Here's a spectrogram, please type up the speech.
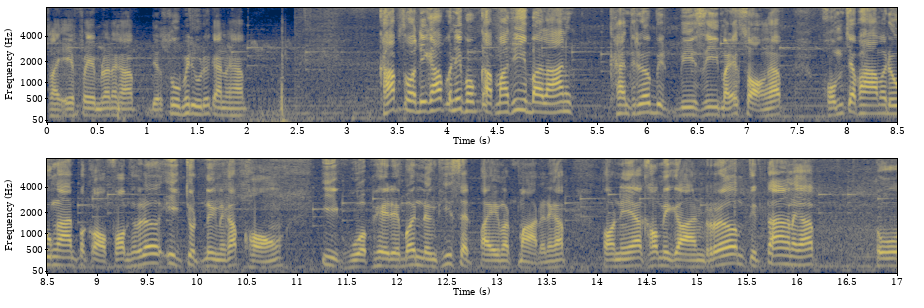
ใส่เอเฟรมแล้วนะครับ เดี๋ยวซูมให้ดูด้วยกันนะครับ ครับสวัสดีครับ วันนี้ผมกลับมาที่บาลานซ์แคนเทอร์บิด BC หมายเลข2ครับ ผมจะพามาดูงานประกอบฟอร์มเทเลอร์อีกจุดหนึ่งนะครับของอีกหัวเพเดเบิลหนึ่งที่เสร็จไปหมาดๆเลยนะครับ ตอนนี้เขามีการเริ่มติดตั้งนะครับ ตัว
